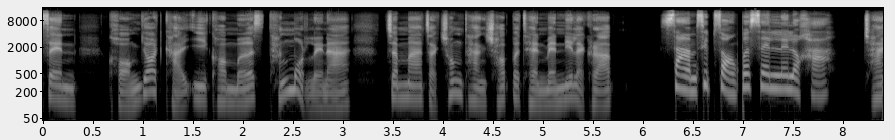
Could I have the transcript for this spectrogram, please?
32%ของยอดขายอีคอมเมิร์ซทั้งหมดเลยนะ จะมาจากช่องทาง Shoppertainment นี่แหละครับ 32%เลยเหรอคะ ใช่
